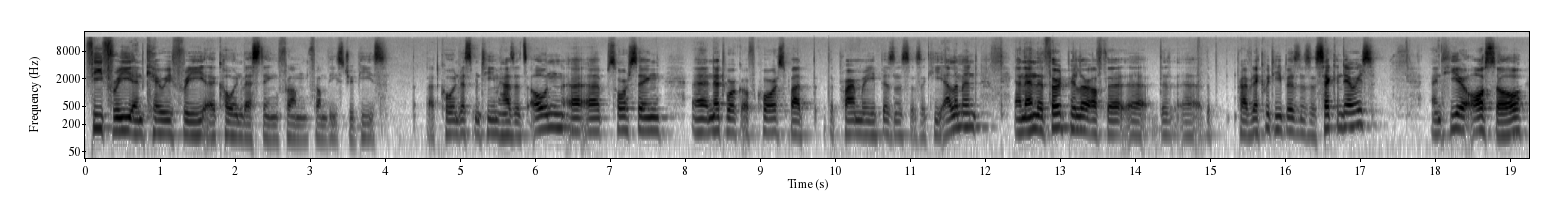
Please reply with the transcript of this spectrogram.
fee-free and carry-free uh, co-investing from, from these GPs. That co-investment team has its own uh, uh, sourcing uh, network, of course, but the primary business is a key element. And then the third pillar of the, the, the private equity business is secondaries. And here also,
